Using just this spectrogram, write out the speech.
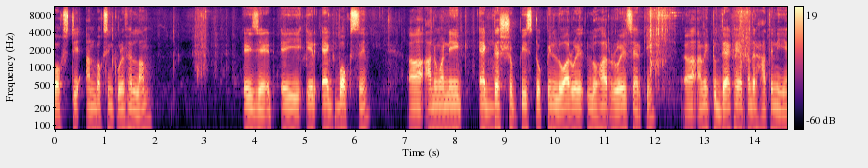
বক্সটি আনবক্সিং করে ফেললাম। এই যে এই এর এক বক্সে আনুমানিক এক দেড়শো পিস টোকপিন লোহা রয়ে লোহার রয়েছে আর কি। আমি একটু দেখাই আপনাদের হাতে নিয়ে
